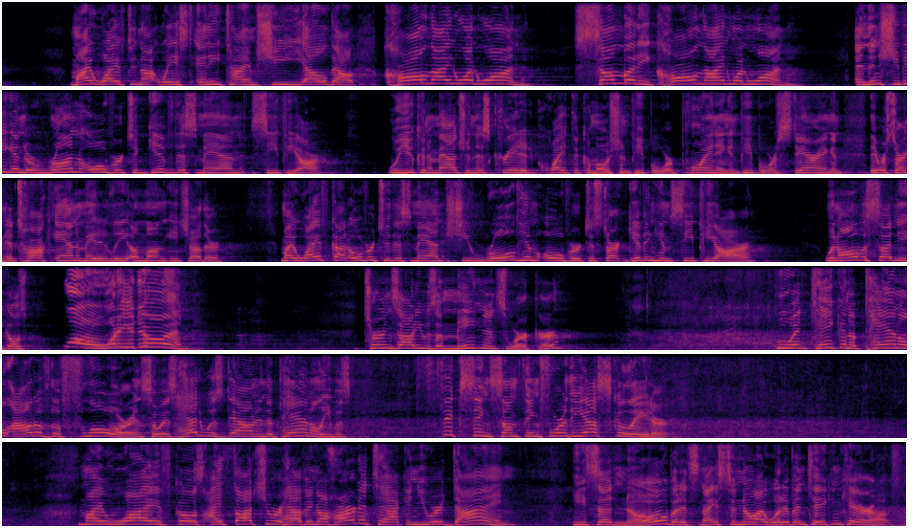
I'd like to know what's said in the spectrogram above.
My wife did not waste any time. She yelled out, Call 911. Somebody call 911. And then she began to run over to give this man CPR. Well, you can imagine this created quite the commotion. People were pointing and people were staring and they were starting to talk animatedly among each other. My wife got over to this man. She rolled him over to start giving him CPR when all of a sudden he goes, Whoa, what are you doing? Turns out he was a maintenance worker who had taken a panel out of the floor. And so his head was down in the panel. He was fixing something for the escalator. My wife goes, I thought you were having a heart attack and you were dying. He said, No, but it's nice to know I would have been taken care of.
